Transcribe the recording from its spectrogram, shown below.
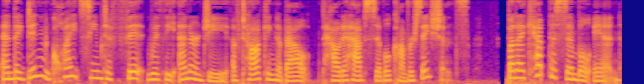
and they didn't quite seem to fit with the energy of talking about how to have civil conversations. But I kept the symbol in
